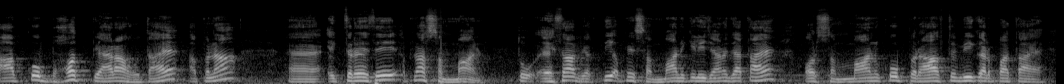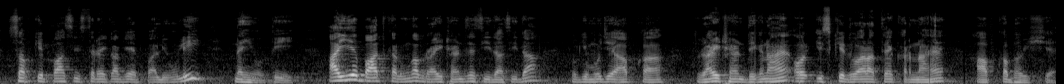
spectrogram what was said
आपको बहुत प्यारा होता है अपना एक तरह से अपना सम्मान। तो ऐसा व्यक्ति अपने सम्मान के लिए जाना जाता है और सम्मान को प्राप्त भी कर पाता है। सबके पास इस तरह का गैप वाली उंगली नहीं होती। आइए बात करूँगा राइट हैंड से सीधा सीधा, क्योंकि मुझे आपका राइट हैंड देखना है और इसके द्वारा तय करना है आपका भविष्य।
